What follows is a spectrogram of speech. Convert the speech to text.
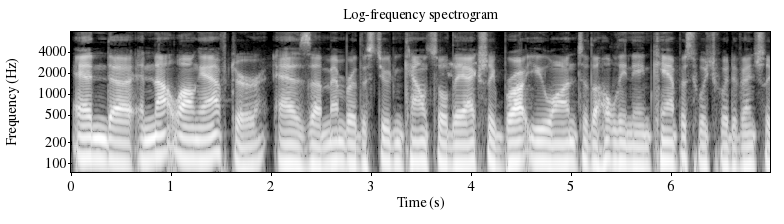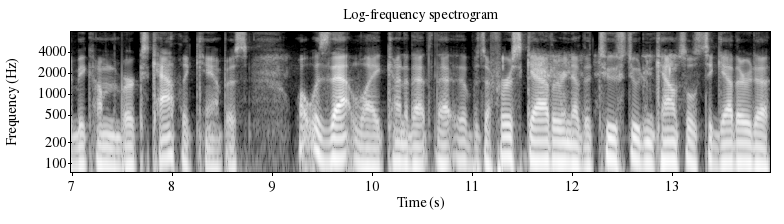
And uh, and not long after, as a member of the student council, they actually brought you on to the Holy Name campus, which would eventually become the Berks Catholic campus. What was that like? Kind of that that it was the first gathering of the two student councils together to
